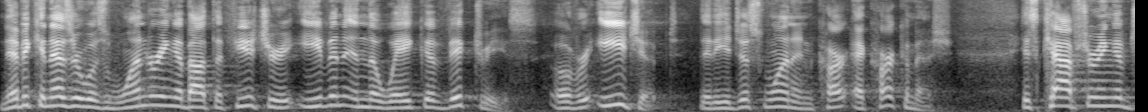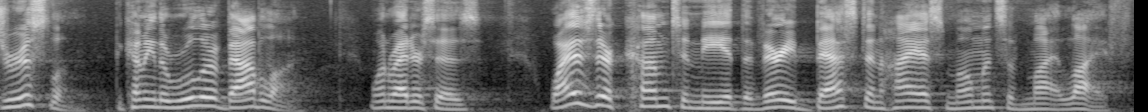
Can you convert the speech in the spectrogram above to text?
Nebuchadnezzar was wondering about the future even in the wake of victories over Egypt that he had just won in Car- at Carchemish, his capturing of Jerusalem, becoming the ruler of Babylon. One writer says, Why has there come to me at the very best and highest moments of my life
